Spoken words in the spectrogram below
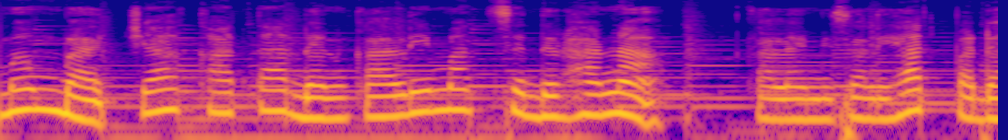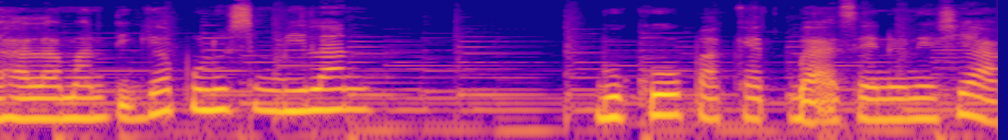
membaca kata dan kalimat sederhana Kalian bisa lihat pada halaman 39 buku paket bahasa Indonesia.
